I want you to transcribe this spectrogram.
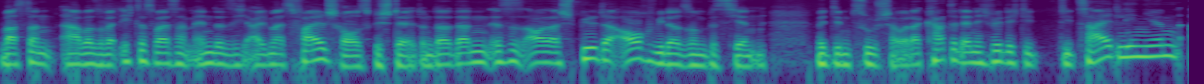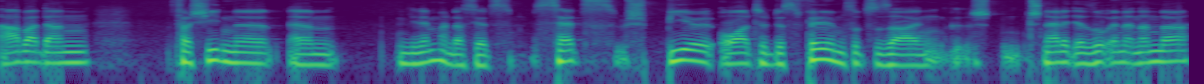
was dann aber, soweit ich das weiß, am Ende sich als falsch rausgestellt. Und da, dann ist es auch, das spielt er auch wieder so ein bisschen mit dem Zuschauer. Da cuttet er nicht wirklich die, die Zeitlinien, aber dann verschiedene, ähm, wie nennt man das jetzt, Sets, Spielorte des Films sozusagen, sch- schneidet er so ineinander,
